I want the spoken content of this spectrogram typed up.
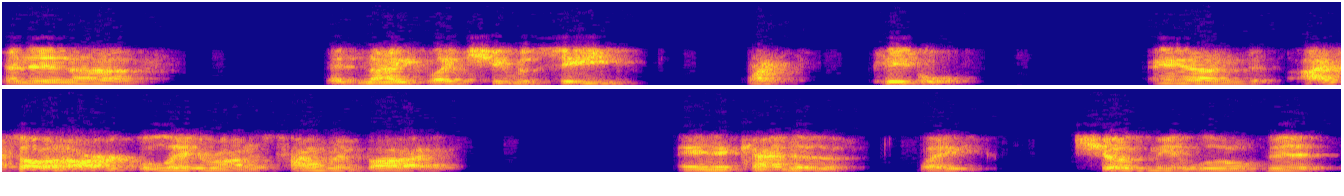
and then uh, at night, like she would see like people. And I saw an article later on as time went by, and it kind of like showed me a little bit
